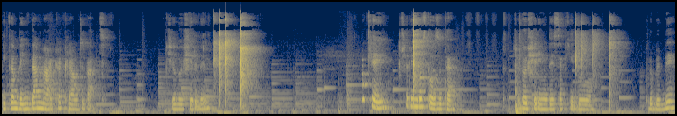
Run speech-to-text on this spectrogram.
E também da marca Crowdvat. Deixa eu ver o cheiro dele. Ok, cheirinho gostoso até. Deixa eu ver o cheirinho desse aqui do pro bebê.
